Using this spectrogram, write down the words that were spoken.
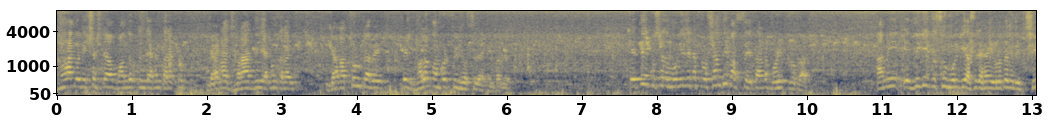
হা করে নিঃশ্বাস নেওয়া বন্ধ করতে দেখেন তারা একটু গাটা ঝাড়া দিয়ে এখন তারা গাটা চুলকাবে, বেশ ভালো কমফোর্ট ফিল হচ্ছে, দেখেন তাদের। এতেই বুঝতে মুরগি যেটা প্রশান্তি পাচ্ছে তার একটা বহিঃপ্রকাশ। আমি এদিকে কিছু মুরগি আছে, দেখেন এগুলোতে আমি দিচ্ছি।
